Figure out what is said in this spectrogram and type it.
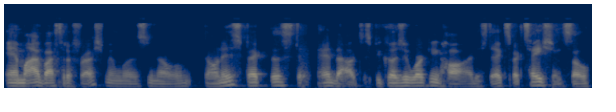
And my advice to the freshmen was, you know, don't expect to stand out just because you're working hard. It's the expectation. So,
